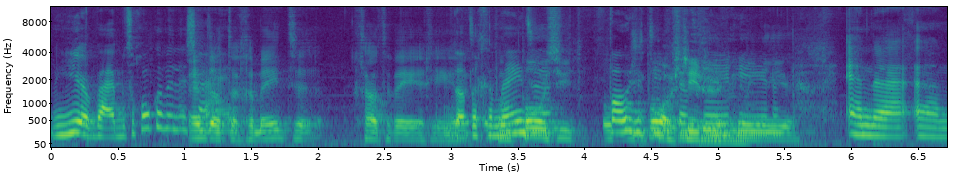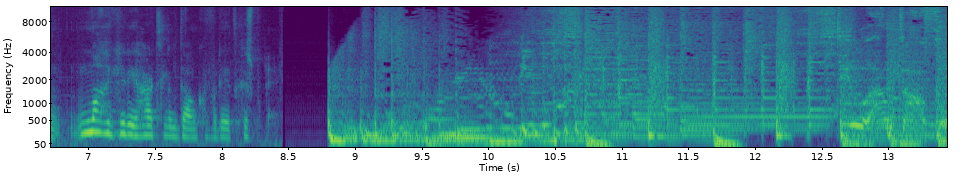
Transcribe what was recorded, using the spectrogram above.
hierbij betrokken willen zijn. En dat de gemeente gaat reageren. Dat de op een gemeente op een positief gaat reageren. manier. En eh, ehm, mag ik jullie hartelijk danken voor dit gesprek. Tiel aan tafel.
